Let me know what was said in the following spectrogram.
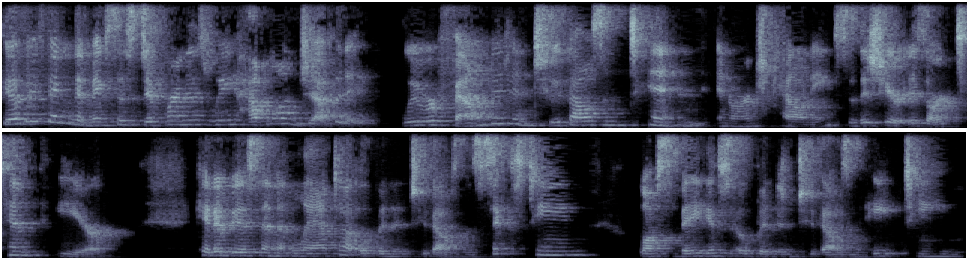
The other thing that makes us different is we have longevity. We were founded in 2010 in Orange County, so this year is our 10th year. KWSM Atlanta opened in 2016, Las Vegas opened in 2018,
